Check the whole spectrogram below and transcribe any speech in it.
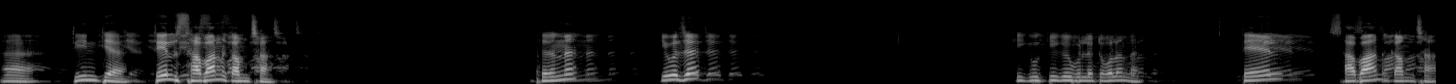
হ্যাঁ তিনটা, তেল সাবান গামছা। না কি বলছে? কি, কি- একটু বলেন না। তেল, সাবান, গামছা।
